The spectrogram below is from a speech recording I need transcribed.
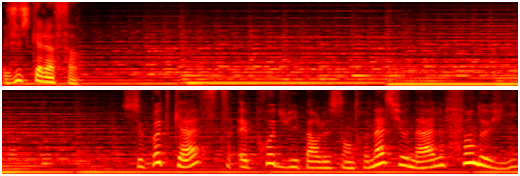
jusqu'à la fin. Ce podcast est produit par le Centre national Fin de vie,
